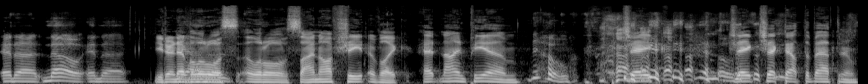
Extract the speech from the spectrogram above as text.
and uh no and uh You didn't have a little those- a little sign off sheet of like at 9 p.m. no Jake no. Jake checked out the bathroom.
